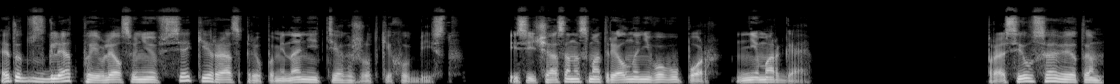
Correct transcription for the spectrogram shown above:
Этот взгляд появлялся у нее всякий раз при упоминании тех жутких убийств. И сейчас она смотрела на него в упор, не моргая. Просил совета.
